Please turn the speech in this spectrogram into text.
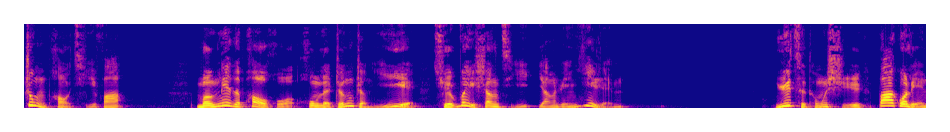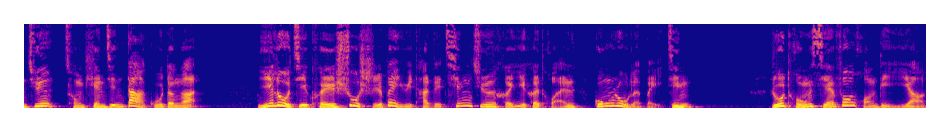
重炮齐发，猛烈的炮火轰了整整一夜，却未伤及洋人一人。与此同时，八国联军从天津大沽登岸。一路击溃数十倍于他的清军和义和团，攻入了北京。如同咸丰皇帝一样，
